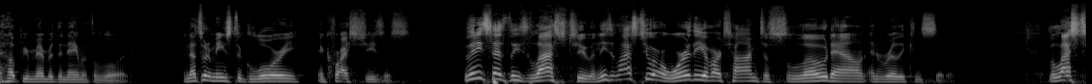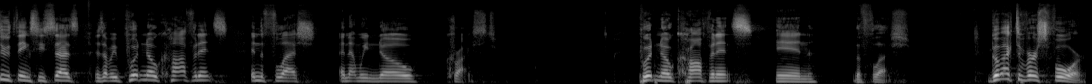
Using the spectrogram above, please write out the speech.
to help you remember the name of the Lord. And that's what it means to glory in Christ Jesus. But then he says these last two, and these last two are worthy of our time to slow down and really consider. The last two things he says is that we put no confidence in the flesh and that we know Christ. Put no confidence in the flesh. Go back to verse 4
